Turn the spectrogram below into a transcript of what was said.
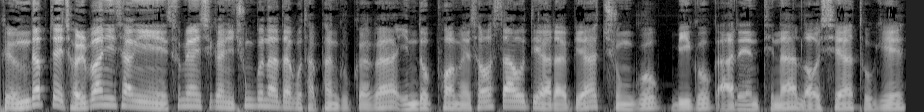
그 응답자의 절반 이상이 수면 시간이 충분하다고 답한 국가가 인도 포함해서 사우디아라비아, 중국, 미국, 아르헨티나, 러시아, 독일,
